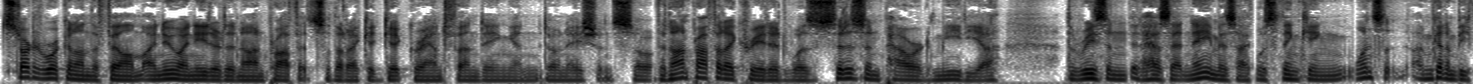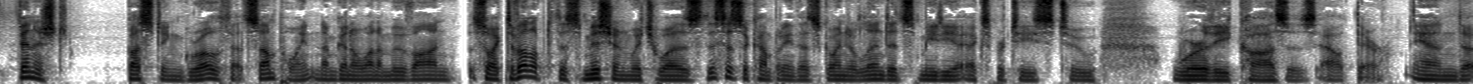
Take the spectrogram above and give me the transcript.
started working on the film, I knew I needed a nonprofit so that I could get grant funding and donations. So the nonprofit I created was Citizen Powered Media. The reason it has that name is I was thinking once I'm going to be finished busting growth at some point and I'm going to want to move on. So I developed this mission, which was this is a company that's going to lend its media expertise to worthy causes out there. And uh,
